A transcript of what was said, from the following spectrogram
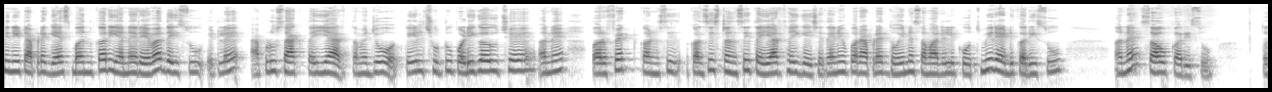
મિનિટ આપણે ગેસ બંધ કરી અને રહેવા દઈશું એટલે આપણું શાક તૈયાર. તમે જુઓ, તેલ છૂટું પડી ગયું છે અને પરફેક્ટ કન્સિસ્ટન્સી તૈયાર થઈ ગઈ છે. તેની ઉપર આપણે ધોઈને સમારેલી કોથમીર એડ કરીશું અને સર્વ કરીશું. તો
